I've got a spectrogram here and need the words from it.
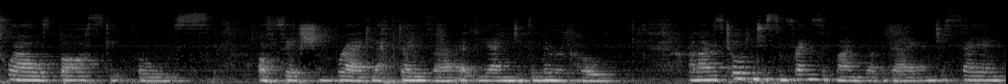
12 basketfuls of fish and bread left over at the end of the miracle. And I was talking to some friends of mine the other day and just saying,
